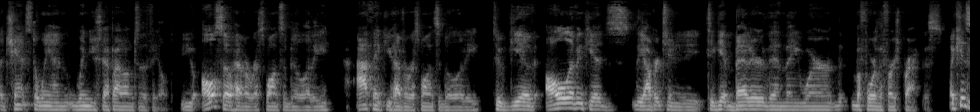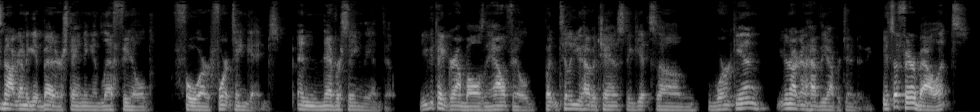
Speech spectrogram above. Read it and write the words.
a chance to win when you step out onto the field. You also have a responsibility. I think you have a responsibility to give all 11 kids the opportunity to get better than they were before the first practice. A kid's not going to get better standing in left field for 14 games and never seeing the infield. You can take ground balls in the outfield, but until you have a chance to get some work in, you're not going to have the opportunity. It's a fair balance.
